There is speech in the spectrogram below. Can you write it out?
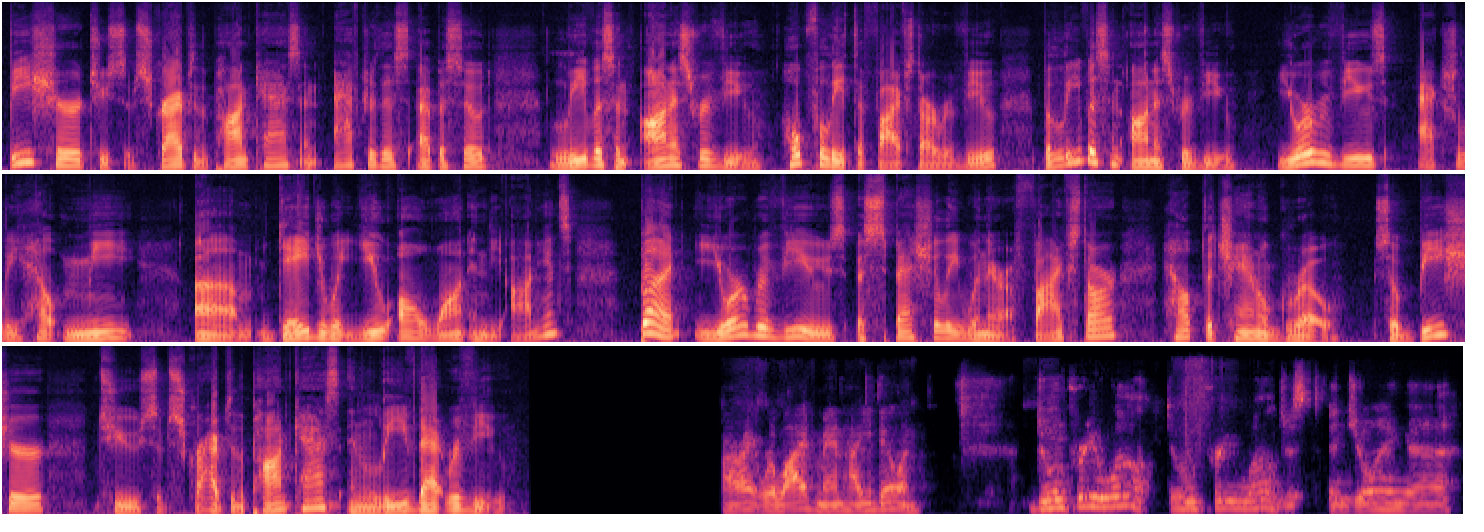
be sure to subscribe to the podcast and after this episode, leave us an honest review. Hopefully, it's a five star review, but leave us an honest review. Your reviews actually help me um, gauge what you all want in the audience, but your reviews, especially when they're a five star, help the channel grow. So be sure to subscribe to the podcast and leave that review. All right, we're live, man. How you doing? Doing pretty well. Doing pretty well. Just enjoying a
